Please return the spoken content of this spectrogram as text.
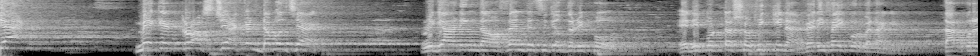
check. Make a cross check and double check. Regarding the authenticity of the report এই রিপোর্টটা সঠিক কিনা ভেরিফাই করবেন আগে তারপরে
